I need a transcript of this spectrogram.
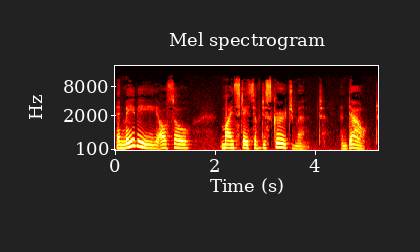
and maybe also mind states of discouragement and doubt,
